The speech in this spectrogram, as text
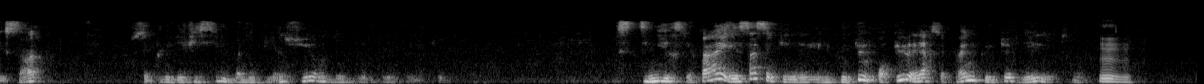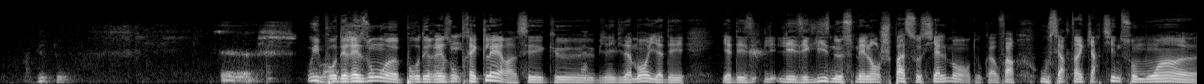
et ça, c'est plus difficile, ben, bien sûr, de, de, se tenir sur pareil. Et ça, c'est une, culture populaire, c'est pas une culture d'élite. Mmh. Pas du tout. Euh, oui, pour des raisons, euh, pour des raisons très claires, c'est que bien évidemment, il y a des, il y a des, les églises ne se mélangent pas socialement, en tout cas, enfin, où certains quartiers ne sont moins, euh,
